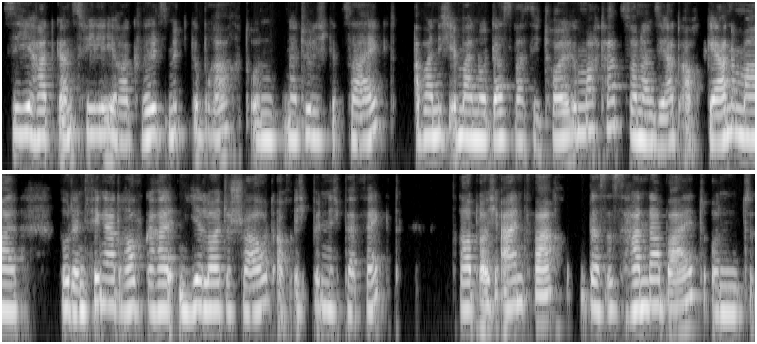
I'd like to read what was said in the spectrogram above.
Sie hat ganz viele ihrer Quills mitgebracht und natürlich gezeigt, aber nicht immer nur das, was sie toll gemacht hat, sondern sie hat auch gerne mal so den Finger drauf gehalten, hier Leute, schaut, auch ich bin nicht perfekt. Traut euch einfach, das ist Handarbeit und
